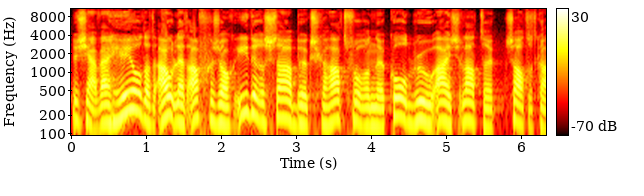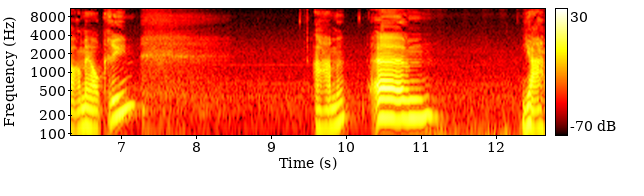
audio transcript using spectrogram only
Dus ja, wij heel dat outlet afgezocht. Iedere Starbucks gehad voor een uh, cold brew ice latte salted caramel cream. Amen. Um, ja,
